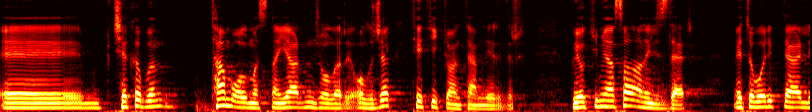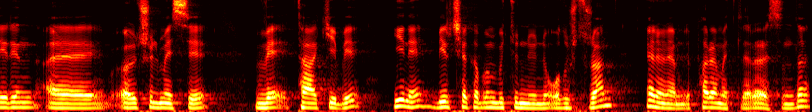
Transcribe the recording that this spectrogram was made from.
e, check-up'ın tam olmasına yardımcı olacak tetkik yöntemleridir. Biyokimyasal analizler, metabolik değerlerin e, ölçülmesi ve takibi yine bir check-up'ın bütünlüğünü oluşturan en önemli parametreler arasında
